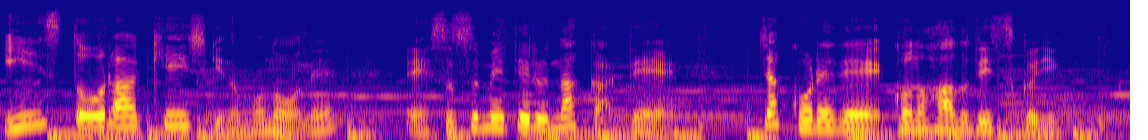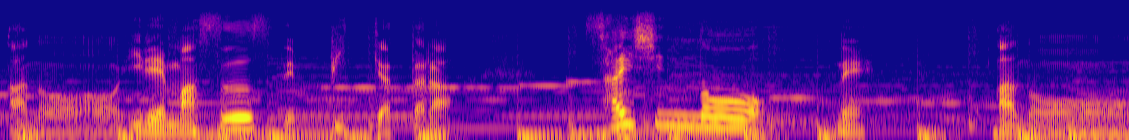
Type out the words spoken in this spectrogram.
インストーラー形式のものをね、えー、進めてる中で、じゃあこれでこのハードディスクに、あのー、入れますってピッてやったら、最新のね、あの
